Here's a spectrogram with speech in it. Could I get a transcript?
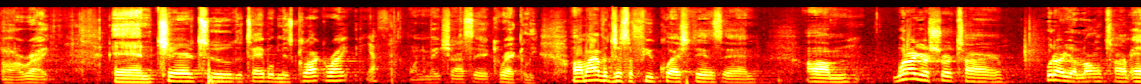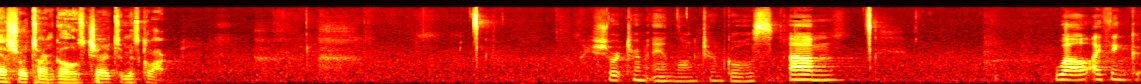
All right. And Chair to the table, Ms. Clark, right? Yes. I want to make sure I say it correctly. Um, I have just a few questions, and um, what are your short-term what are your long-term and short-term goals? Chair to Ms. Clark. Short-term and long-term goals. Um, well, I think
